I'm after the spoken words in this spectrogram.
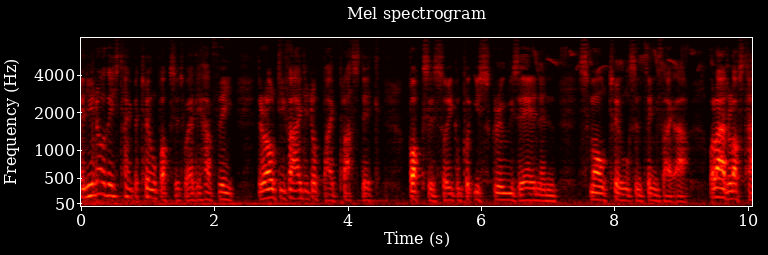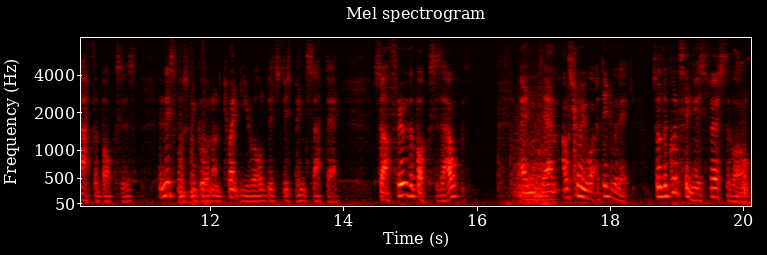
And you know these type of toolboxes where they have the, they're all divided up by plastic boxes so you can put your screws in and small tools and things like that. Well, I'd lost half the boxes and this must be going on 20 year old it's just been sat there. So I threw the boxes out and um, I'll show you what I did with it. So the good thing is, first of all,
